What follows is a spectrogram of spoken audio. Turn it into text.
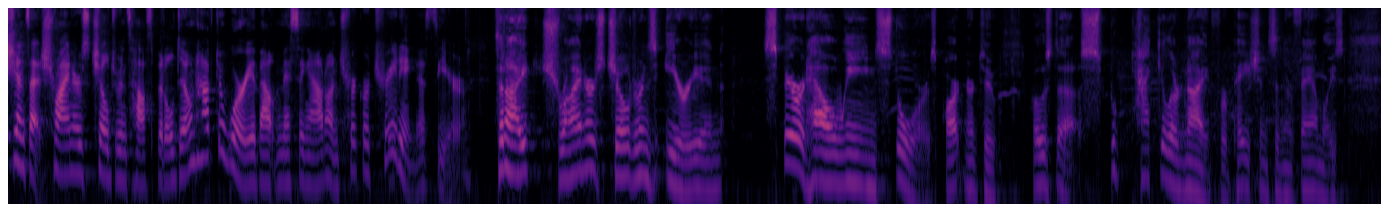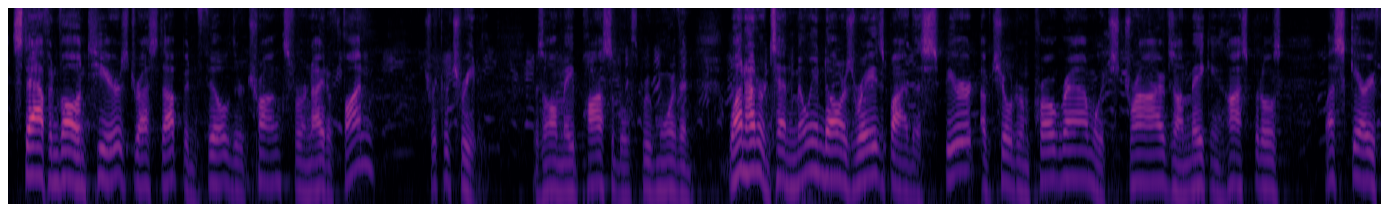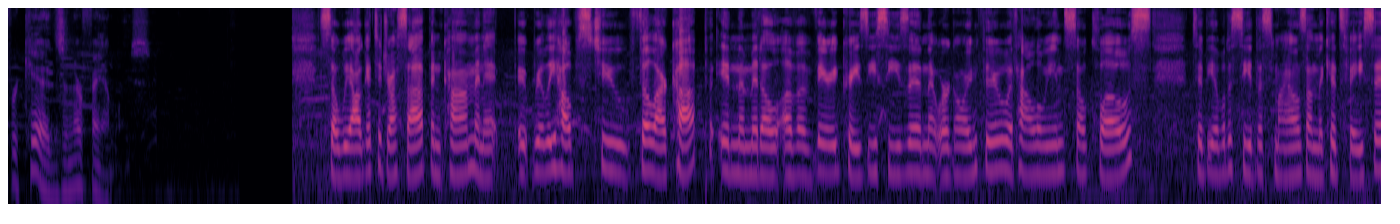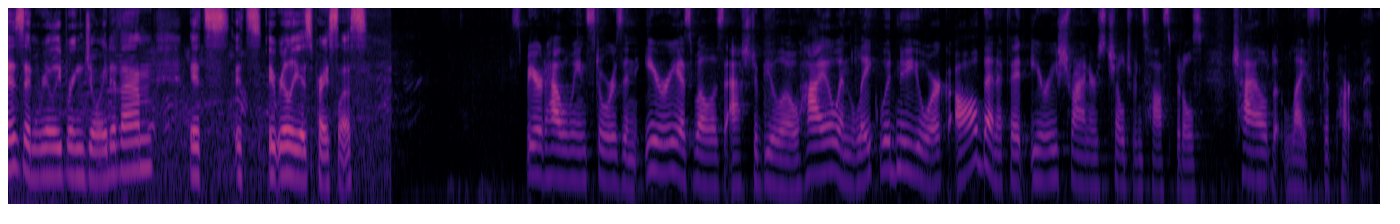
Patients at Shriners Children's Hospital don't have to worry about missing out on trick or treating this year. Tonight, Shriners Children's Erie and Spirit Halloween stores partner to host a spectacular night for patients and their families. Staff and volunteers dressed up and filled their trunks for a night of fun, trick or treating. It was all made possible through more than $110 million raised by the Spirit of Children program, which strives on making hospitals less scary for kids and their families. So we all get to dress up and come, and it, it really helps to fill our cup in the middle of a very crazy season that we're going through with Halloween so close. To be able to see the smiles on the kids' faces and really bring joy to them, it's, it's, it really is priceless. Spirit Halloween stores in Erie, as well as Ashtabula, Ohio, and Lakewood, New York, all benefit Erie Shriners Children's Hospital's Child Life Department.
